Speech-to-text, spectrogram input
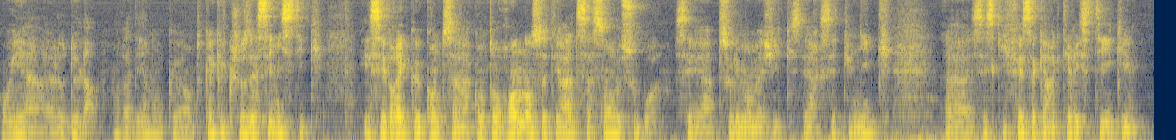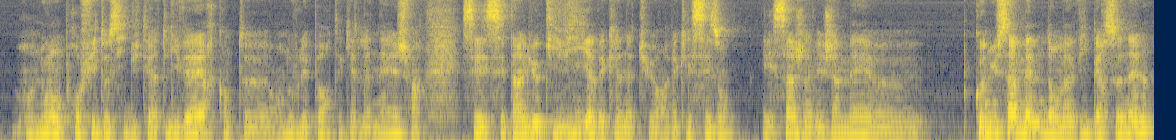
oui, à, l'au-delà, on va dire. Donc, euh, en tout cas, quelque chose d'assez mystique. Et c'est vrai que quand, on rentre dans ce théâtre, ça sent le sous-bois. C'est absolument magique. C'est-à-dire que c'est unique. Euh, c'est ce qui fait sa caractéristique. Et nous, on profite aussi du théâtre l'hiver quand euh, on ouvre les portes et qu'il y a de la neige. Enfin, c'est un lieu qui vit avec la nature, avec les saisons. Et ça, je n'avais jamais euh, connu ça, même dans ma vie personnelle,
